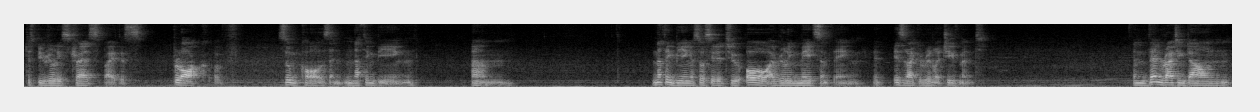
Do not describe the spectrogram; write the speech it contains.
just be really stressed by this block of Zoom calls and nothing being um, nothing being associated to oh I really made something. It is like a real achievement. And then writing down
